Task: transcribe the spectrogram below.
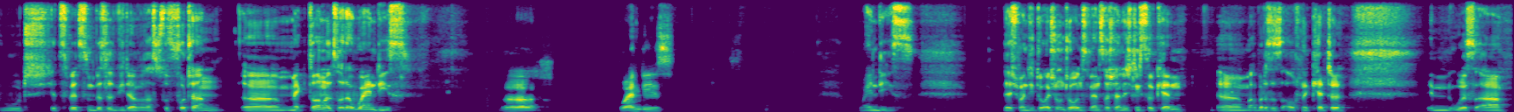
Gut, jetzt wird es ein bisschen wieder was zu futtern. Äh, McDonalds oder Wendy's? Äh, Wendy's. Wendy's. Ja, ich meine, die Deutschen unter uns werden es wahrscheinlich nicht so kennen, ähm, aber das ist auch eine Kette in den USA.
